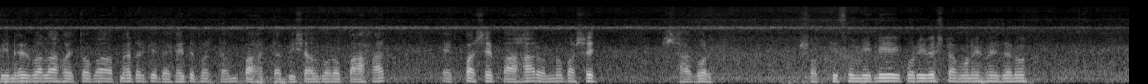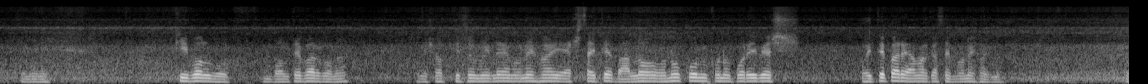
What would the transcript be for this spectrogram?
দিনের বেলা হয়তো বা আপনাদেরকে দেখাইতে পারতাম। পাহাড়টা বিশাল বড় পাহাড়। এক পাশে পাহাড়, অন্য পাশে সাগর। সব কিছু মিলিয়ে এই পরিবেশটা মনে হয় যেন মানে কি বলব? বলতে পারব না। মানে সব কিছু মিলে মনে হয় এক সাইডে ভালো, অনুকূল কোনো পরিবেশ হইতে পারে আমার কাছে মনে হয় না। তো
